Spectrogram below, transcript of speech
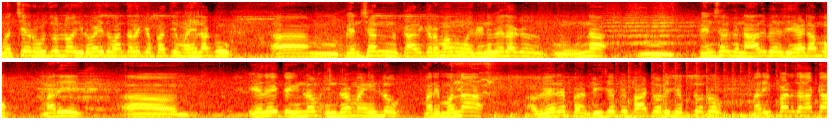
వచ్చే రోజుల్లో ఇరవై ఐదు వందలకే ప్రతి మహిళకు పెన్షన్ కార్యక్రమము రెండు వేల ఉన్న పెన్షన్కు నాలుగు వేలు చేయడము మరి ఏదైతే ఇండ్ల ఇంద్రమ్మ ఇండ్లు మరి మొన్న వేరే బీజేపీ పార్టీ వాళ్ళు చెప్తుండ్రు మరి ఇప్పటిదాకా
